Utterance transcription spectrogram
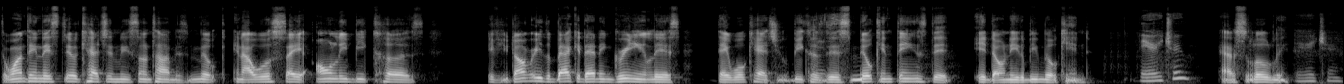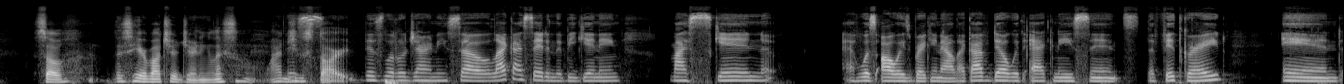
the one thing that still catches me sometimes is milk, and I will say only because if you don't read the back of that ingredient list, they will catch you because Yes. there's milking things that it don't need to be milking. Very true. Absolutely. Very true. So let's hear about your journey. Let's. Why did you start? this little journey. So, like I said in the beginning, my skin was always breaking out. Like I've dealt with acne since the fifth grade. And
